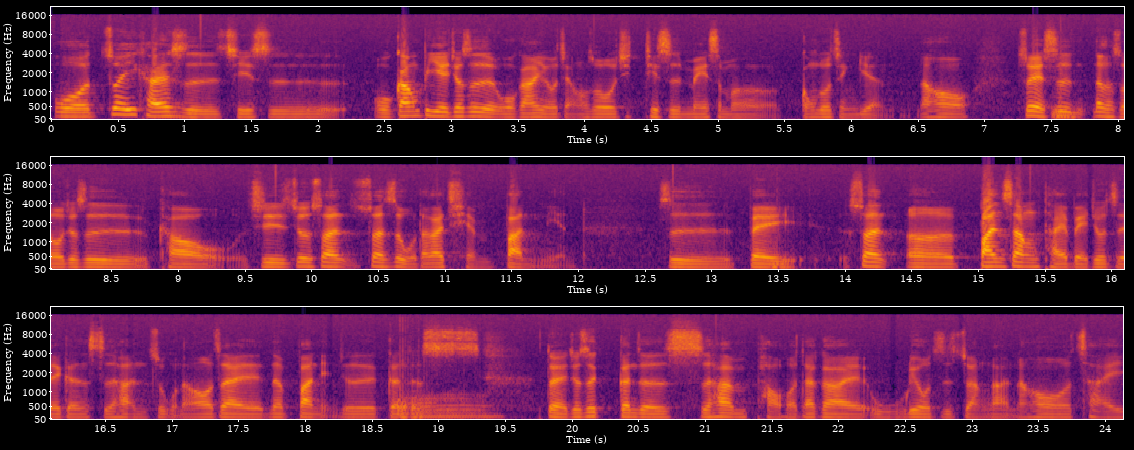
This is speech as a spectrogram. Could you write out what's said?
我最一开始其实我刚毕业，就是我刚刚有讲说，其实没什么工作经验，然后所以是那个时候就是靠，其实就算算是我大概前半年是被算呃搬上台北，就直接跟思翰住，然后在那半年就是跟着。对，就是跟着思翰跑了大概五六支专案，然后才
